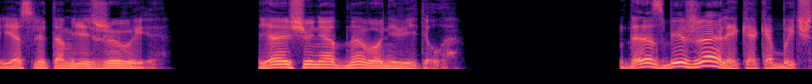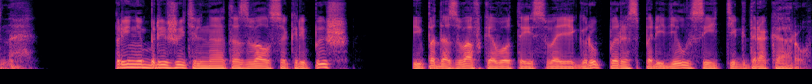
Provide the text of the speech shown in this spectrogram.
если там есть живые. Я еще ни одного не видел. Да сбежали, как обычно. Пренебрежительно отозвался Крепыш и, подозвав кого-то из своей группы, распорядился идти к дракару.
